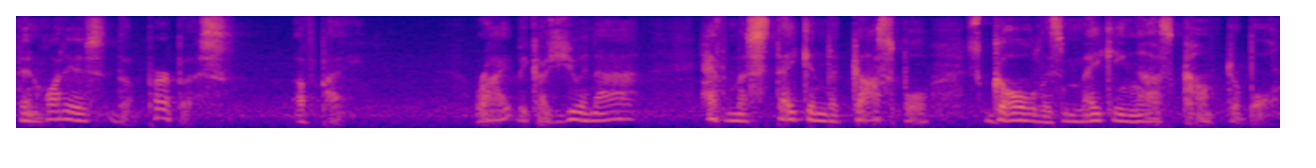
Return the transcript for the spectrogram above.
then what is the purpose of pain? right? Because you and I have mistaken the gospel's goal as making us comfortable.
